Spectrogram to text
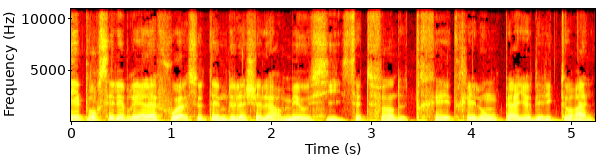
et pour célébrer à la fois ce thème de la chaleur, mais aussi cette fin de très très longue période électorale,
